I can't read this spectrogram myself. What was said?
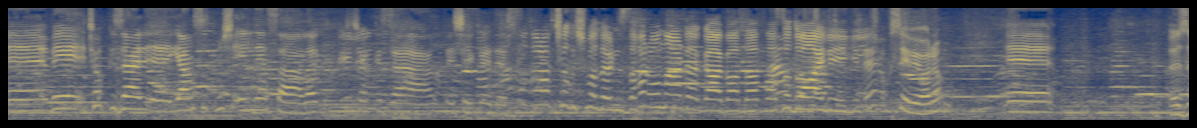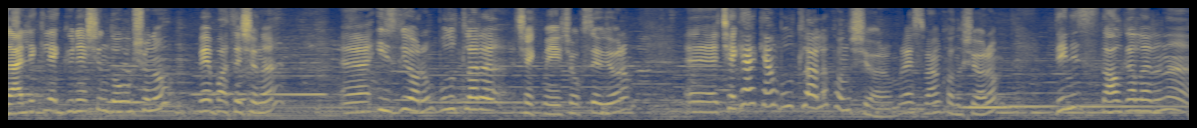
Ee, ve çok güzel e, yansıtmış eline sağlık. Çok güzel. Teşekkür ederiz. Fotoğraf çalışmalarınız da var. Onlar da galiba daha fazla doğayla ilgili. Çok seviyorum. Ee, özellikle güneşin doğuşunu ve batışını e, izliyorum. Bulutları çekmeyi çok seviyorum. Ee, çekerken bulutlarla konuşuyorum. Resmen konuşuyorum. Deniz dalgalarını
